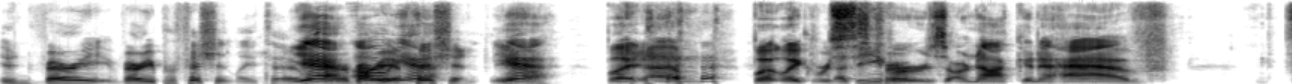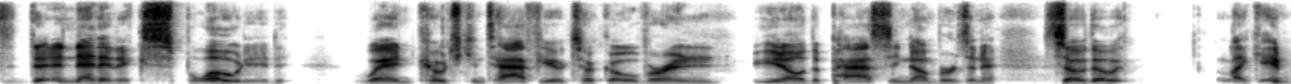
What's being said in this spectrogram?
And very, very proficiently too. Yeah, They're very oh, yeah. efficient. Yeah, know? but um, but like receivers are not going to have, the, and then it exploded when Coach Contafio took over, and you know the passing numbers, and it, so those like it,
